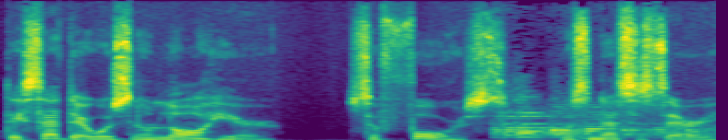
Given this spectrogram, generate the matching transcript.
They said there was no law here, so force was necessary.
